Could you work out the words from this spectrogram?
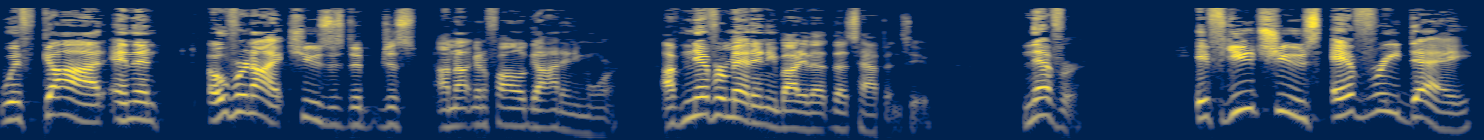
with God and then overnight chooses to just, I'm not going to follow God anymore. I've never met anybody that that's happened to. Never. If you choose every day,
